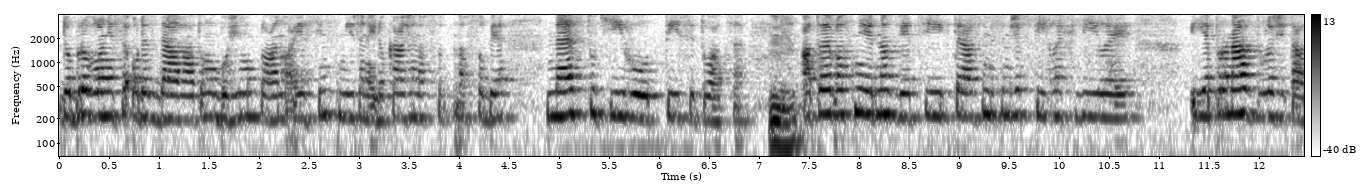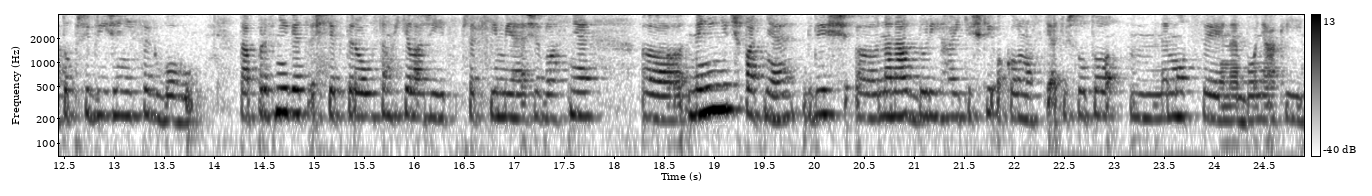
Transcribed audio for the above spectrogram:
dobrovolně se odevzdává tomu božímu plánu a je s tím smířený, dokáže na, so, na sobě nést tu tíhu té situace. Mm. A to je vlastně jedna z věcí, která si myslím, že v téhle chvíli je pro nás důležitá, to přiblížení se k Bohu. Ta první věc ještě, kterou jsem chtěla říct předtím je, že vlastně uh, není nic špatně, když uh, na nás dolíhají těžké okolnosti, ať už jsou to um, nemoci nebo nějaký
